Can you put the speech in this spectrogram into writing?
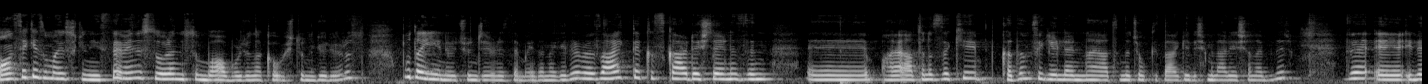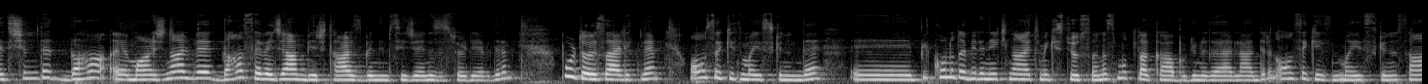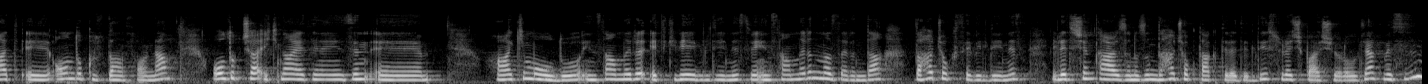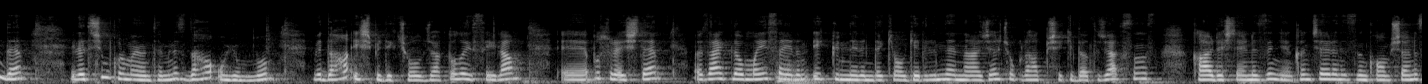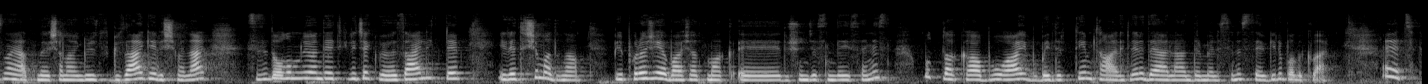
18 Mayıs günü ise Venüs ve Uranüs'ün boğa burcuna kavuştuğunu görüyoruz. Bu da yeni 3. evinizde meydana geliyor. Ve özellikle kız kardeşlerinizin e, hayatınızdaki kadın figürlerinin hayatında çok güzel gelişmeler yaşanabilir. Ve e, iletişimde daha e, marjinal ve daha seveceğim bir tarz benimseyeceğinizi söyleyebilirim. Burada özellikle 18 Mayıs gününde e, bir konuda birini ikna etmek istiyorsanız mutlaka bugünü değerlendirin. 18 Mayıs günü saat e, 19'dan sonra oldukça ikna yeteneğinizin e, hakim olduğu, insanları etkileyebildiğiniz ve insanların nazarında daha çok sevildiğiniz, iletişim tarzınızın daha çok takdir edildiği süreç başlıyor olacak ve sizin de iletişim kurma yönteminiz daha uyumlu ve daha işbirlikçi olacak. Dolayısıyla e, bu süreçte özellikle o Mayıs ayının ilk günlerindeki o gerilimli enerjileri çok rahat bir şekilde atacaksınız. Kardeşlerinizin, yakın çevrenizin, komşularınızın hayatında yaşanan güzel gelişmeler sizi de olumlu yönde etkileyecek ve özellikle iletişim adına bir projeye başlatmak e, düşüncesindeyseniz mutlaka bu ay bu belirttiğim tarihleri değerlendirmelisiniz sevgili balıklar. Evet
